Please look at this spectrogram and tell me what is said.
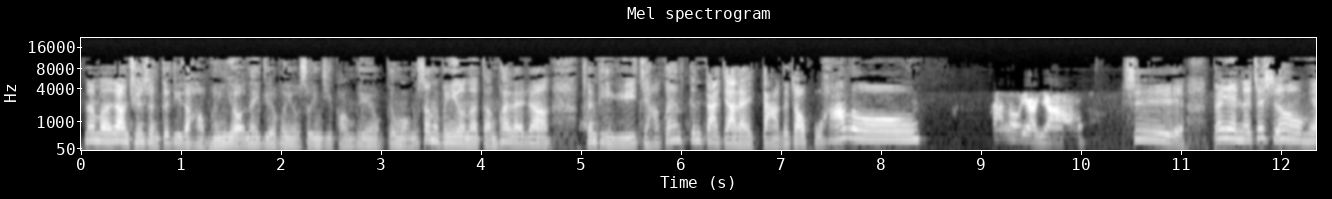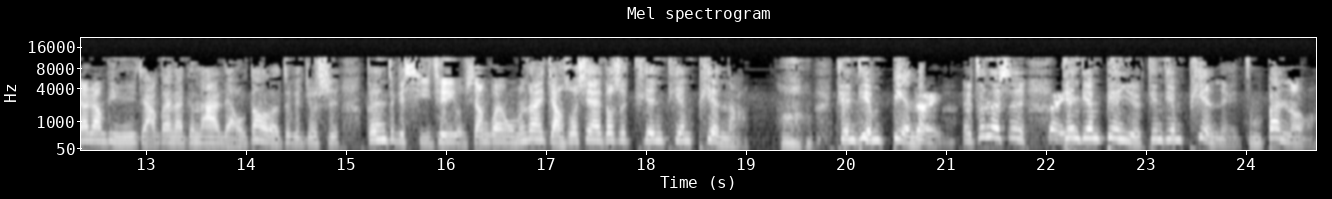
那么让全省各地的好朋友、内地的朋友、收音机旁朋友跟网络上的朋友呢，赶快来让陈品瑜检察官跟大家来打个招呼。哈喽，哈喽，瑶瑶。是，当然呢，这时候我们要让品妤检察官来跟大家聊到了这个，就是跟这个洗钱有相关。我们在讲说，现在都是天天骗呐，啊，天天变呐，对，哎，真的是天天变也天天骗哎，怎么办呢？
